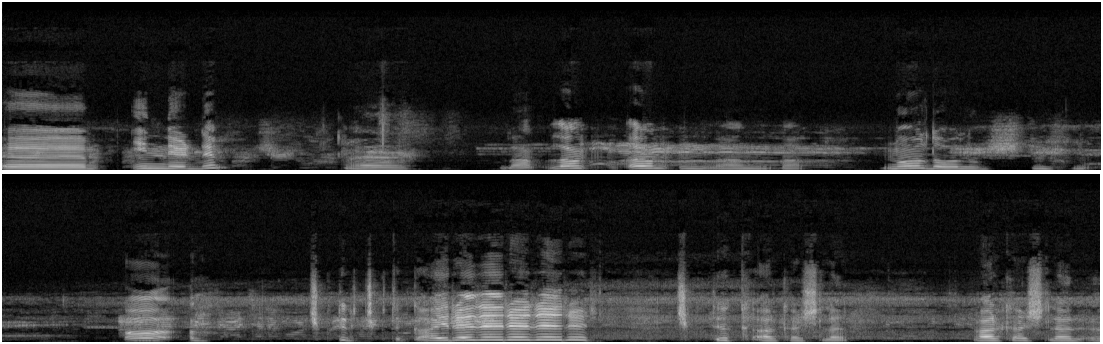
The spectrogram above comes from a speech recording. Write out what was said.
e, indirdim. E, lan lan lan lan lan. Ne oldu oğlum? Aa, çıktık çıktık. Hayır. Çıktık arkadaşlar. Arkadaşlar e,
